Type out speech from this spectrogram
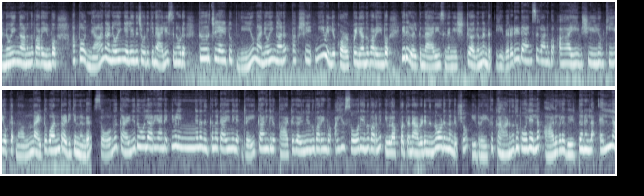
അനോയിങ് ആണെന്ന് പറയുമ്പോൾ അപ്പോൾ ഞാൻ അനോയിങ് അല്ലേ എന്ന് ചോദിക്കുന്ന ആലീസിനോട് തീർച്ചയായിട്ടും നീയും അനോയിങ് ആണ്. പക്ഷേ നീ വലിയ കുഴപ്പമില്ല എന്ന് പറയുമ്പോൾ ഇത് കേൾക്കുന്ന ആലീസിന് അങ്ങ് ഇഷ്ടമാകുന്നുണ്ട്. ഇവരുടെ ഈ ഡാൻസ് കാണുമ്പോൾ ആയും ഷീനും കീയും ഒക്കെ നന്നായിട്ട് വണ്ടടിക്കുന്നുണ്ട് സോങ് കഴിഞ്ഞതുപോലെ അറിയാണ്ട് ഇവൾ ഇങ്ങനെ നിൽക്കുന്ന ടൈമിൽ ഡ്രേക്ക് ആണെങ്കിലും പാട്ട് കഴിഞ്ഞു എന്ന് പറയുമ്പോൾ അയ്യോ സോറി എന്ന് പറഞ്ഞ് ഇവൾ അപ്പൊ തന്നെ അവിടെ നിന്ന് ഓടുന്നുണ്ട്. ഷോ ഈ ഡ്രേക്ക് കാണുന്നത് പോലെയല്ല ആളുകളെ വീഴ്ത്താനുള്ള എല്ലാ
